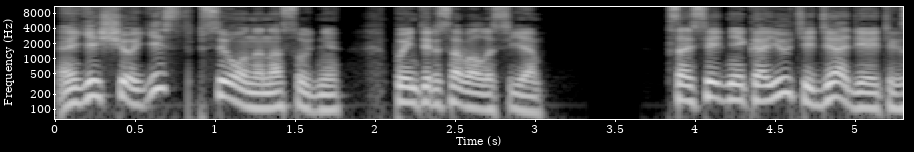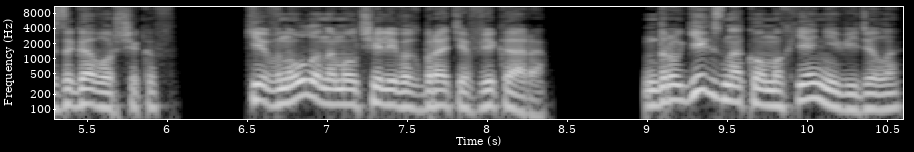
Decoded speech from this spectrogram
«Еще есть псионы на судне?» — поинтересовалась я. «В соседней каюте дядя этих заговорщиков». Кивнула на молчаливых братьев Викара. Других знакомых я не видела.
